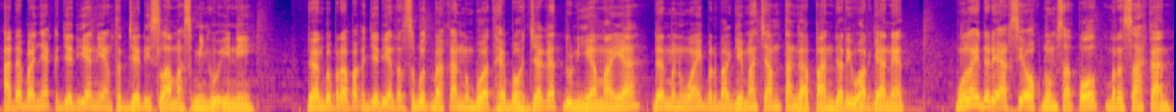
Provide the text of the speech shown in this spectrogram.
ada banyak kejadian yang terjadi selama seminggu ini. Dan beberapa kejadian tersebut bahkan membuat heboh jagat dunia maya dan menuai berbagai macam tanggapan dari warganet. Mulai dari aksi oknum Satpol meresahkan,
